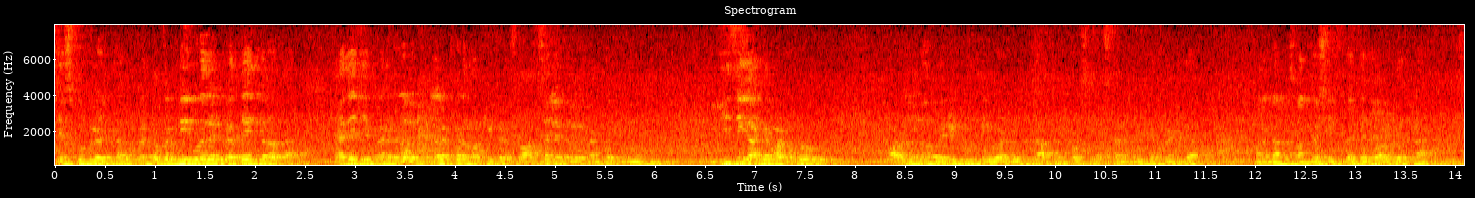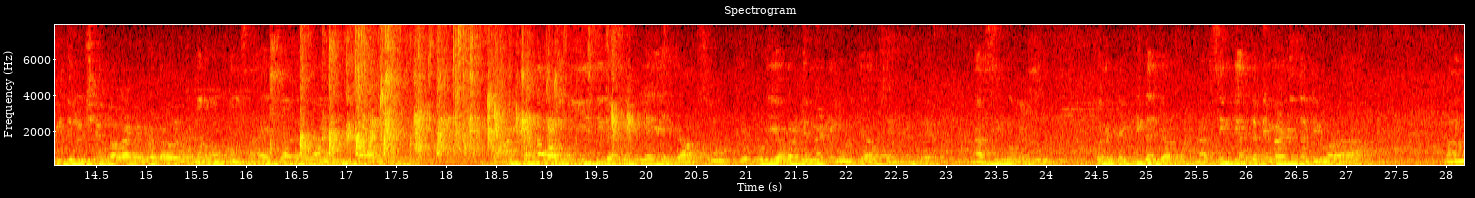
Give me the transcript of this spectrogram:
చేసుకుంటూ వెళ్తారు. ప్రతి ఒక్కరు మీరు కూడా రేపు పెద్ద అయిన తర్వాత నేను అదే చెప్పాను వీళ్ళ పిల్లలకు కూడా మనకి ఇక్కడ స్వాస్థ్య పిల్లలకి అందరికీ ఈజీగా అంటే వాళ్ళు వాళ్ళలో మెరిట్ ఉండి వాళ్ళు డాక్టర్ కోసం వస్తారండి డెఫినెట్గా మనం దాంట్లో సంతోషించి దగ్గర వాళ్ళకి ఏదైనా ఫీజుల విషయంలో అలాంటివి కూడా కావాలంటే మనం మనం సహాయం చేద్దాం దానికన్నా వాళ్ళు ఈజీగా సెటిల్ అయ్యే జాబ్స్ ఎప్పుడు ఎవరు డిమాండింగ్ ఉన్న జాబ్స్ ఏంటంటే నర్సింగ్ ఒకటి. కొన్ని టెక్నికల్ జాబ్స్ నర్సింగ్కి ఎంత డిమాండ్ ఉందంటే ఇవాళ మనం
